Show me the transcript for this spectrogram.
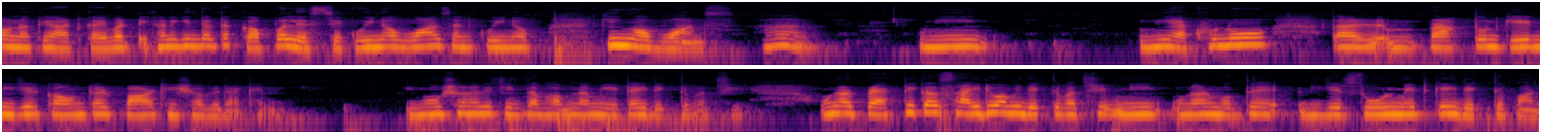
ওনাকে আটকায়। বাট এখানে কিন্তু একটা কাপল এসছে queen of wands and queen of king of wands হ্যাঁ? উনি উনি এখনও তার প্রাক্তনকে নিজের কাউন্টার পার্ট হিসাবে দেখেন। ইমোশনালি চিন্তাভাবনা আমি এটাই দেখতে পাচ্ছি। ওনার প্র্যাকটিক্যাল সাইডেও আমি দেখতে পাচ্ছি। উনি ওনার মধ্যে নিজের সোলমেটকেই দেখতে পান।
